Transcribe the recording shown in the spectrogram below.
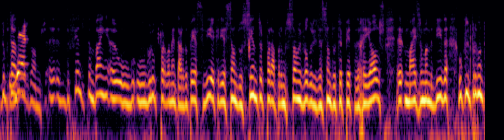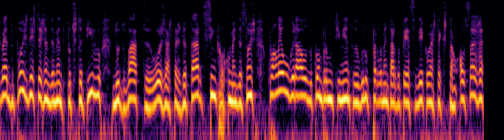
Deputado Luís Gomes, eh, defende também eh, o, o, grupo parlamentar do PSD a criação do Centro para a Promoção e Valorização do Tapete de Raiolos, eh, mais uma medida. O que lhe pergunto é, depois deste agendamento potestativo do debate hoje às três da tarde, cinco recomendações, qual é o grau de comprometimento do grupo parlamentar do PSD com esta questão? Ou seja,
